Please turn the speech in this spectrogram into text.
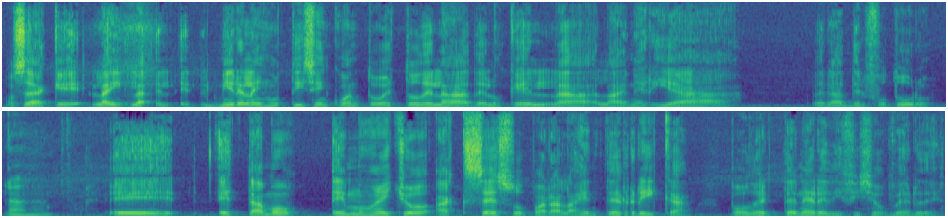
O sea que, la, la, mire la injusticia en cuanto a esto de, la, de lo que es la, energía ¿verdad? del futuro. Eh, estamos, hemos hecho acceso para la gente rica poder tener edificios verdes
